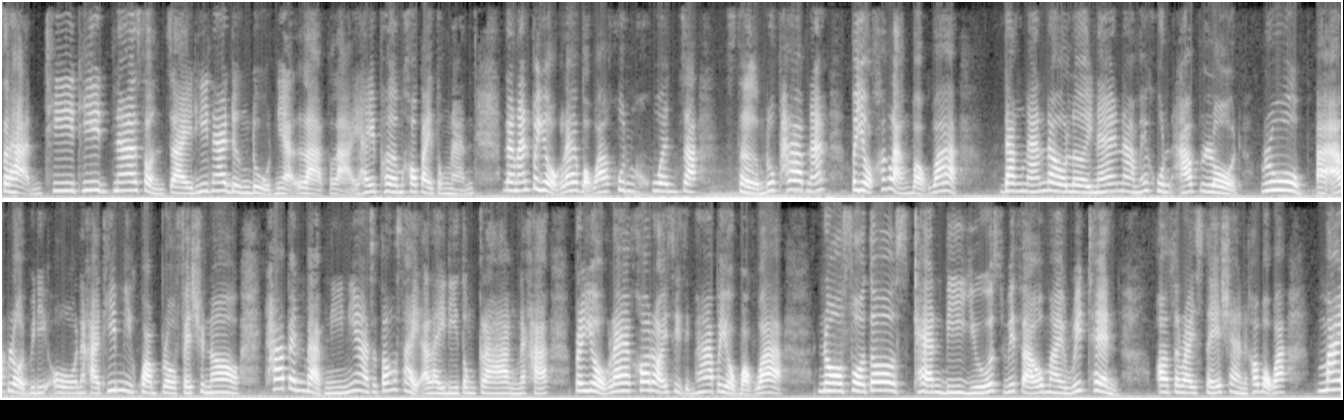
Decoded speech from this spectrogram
สถานที่ที่น่าสนใจที่น่าดึงดูดเนี่ยหลากหลายให้เพิ่มเข้าไปตรงนั้น ดังนั้นประโยคแรกบอกว่าคุณควรจะเสริมรูปภาพนะ ประโยคข้างหลังบอกว่า ดังนั้นเราเลยแนะนำให้คุณอัปโหลดรูปอ่าอัปโหลดวิดีโอนะคะที่มีความโปรเฟชชั่นอลถ้าเป็นแบบนี้เนี่ยจะต้องใส่อะไรดีตรงกลางนะคะ ประโยคแรกข้อ 145 ประโยคบอกว่า no photos can be used without my written authorization เขาบอกว่าไม่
